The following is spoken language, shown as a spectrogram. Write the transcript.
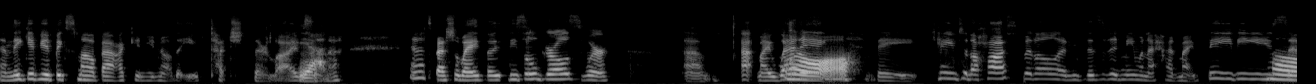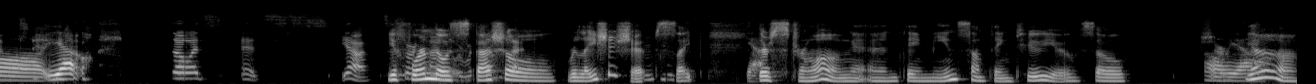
and they give you a big smile back, and you know that you've touched their lives yeah. in a in a special way. The, these little girls were. Um, at my wedding. Aww. They came to the hospital and visited me when I had my babies. Aww, and, yeah. Know, so it's it's yeah. It's you form those special relationships. Mm-hmm. Like yeah. they're strong and they mean something to you. So sure. oh yeah. Yeah.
